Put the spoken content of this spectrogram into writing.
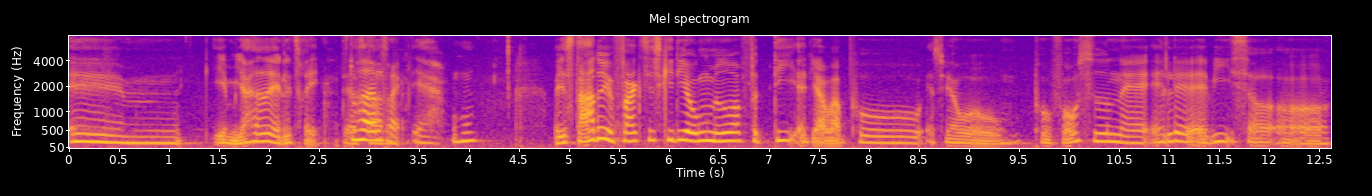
Øhm, jamen, jeg havde alle tre. Du havde alle startede. Ja. Mm-hmm. Og jeg startede jo faktisk i de unge mødre, fordi at jeg var på, altså jeg var på forsiden af alle aviser og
